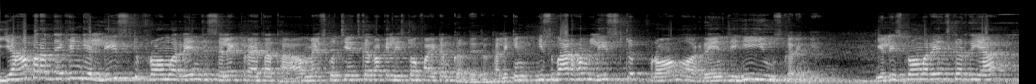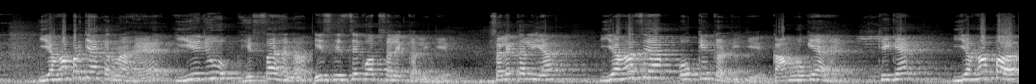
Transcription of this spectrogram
यहाँ पर आप देखेंगे list from a range select रहता था। मैं इसको चेंज करवा के लिस्ट ऑफ़ आइटम कर देता था। लेकिन इस बार हम लिस्ट फ्रॉम अ रेंज ही यूज़ करेंगे। ये लिस्ट फ्रॉम अ रेंज कर दिया। यहाँ पर क्या करना है? ये जो हिस्सा है ना, इस हिस्से को आप सेलेक्ट कर लीजिए। सेलेक्ट कर लिया। यहाँ से आप ओके कर दीजिए। काम हो गया है। ठीक है? यहाँ पर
